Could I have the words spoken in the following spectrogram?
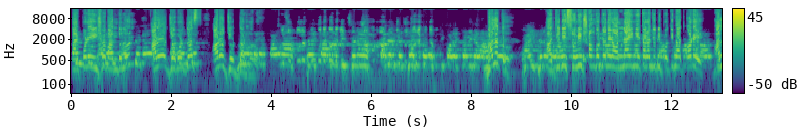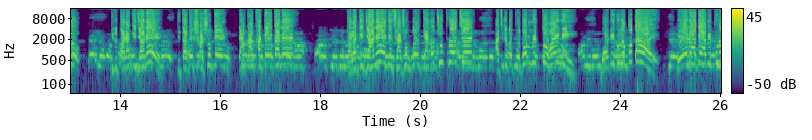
তারপরে এইসব আন্দোলন আরও জবরদস্ত আরও জোরদার হবে। ভালো তো। আর যদি শ্রমিক সংগঠনের অন্যায় নিয়ে তারা যদি প্রতিবাদ করে ভালো। কিন্তু তারা কি জানে যে তাদের শাসকের টাকা খাটে এখানে? তারা কি জানে যে শাসক দল কেন চুপ রয়েছে? আজকে তো প্রথম মৃত্যু হয়নি। বডিগুলো কোথায়? এর আগে আমি পুরো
